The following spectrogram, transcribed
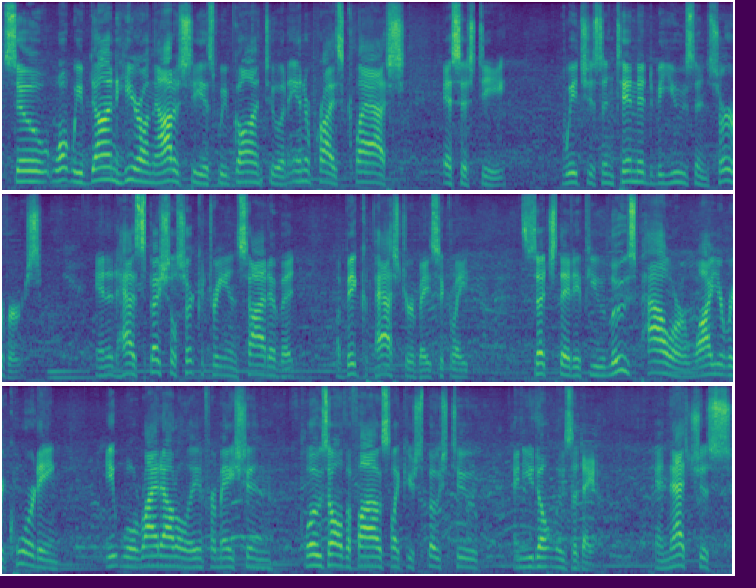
So what we've done here on the Odyssey is we've gone to an enterprise class SSD, which is intended to be used in servers, and it has special circuitry inside of it, a big capacitor basically, such that if you lose power while you're recording, it will write out all the information, close all the files like you're supposed to, and you don't lose the data. And that's just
